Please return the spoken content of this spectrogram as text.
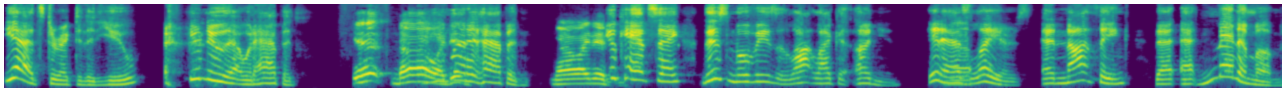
Yeah, it's directed at you. You knew that would happen. yeah. No, I you let didn't. it happen. No, I didn't. You can't say this movie is a lot like an onion. It has No. layers, and not think that at minimum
